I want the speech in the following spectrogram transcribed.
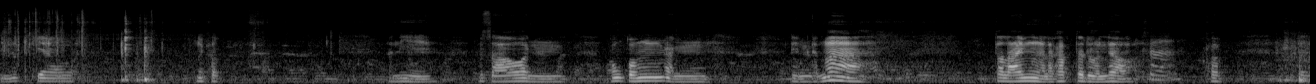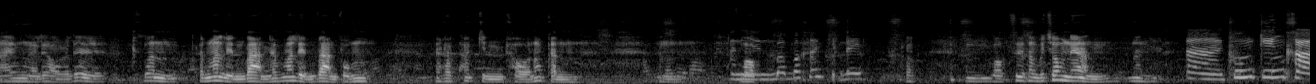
กินนกแก้วนะครับ อันนี้ผู้สาวอันของผมอันเด่นกันว่าตะหลายมือแล้วครับตะโดนแล้วค่ะครับตะหลายมือแล้วก็เลยส่วนกันมาเหรียญบ้านครับมาเหรียญบ้านผมนะครับมากินเขาวน้ำกันอืมอันบอนี้กบ่บ่เคยกินเลยครับอืมบอกซื้อท่านผู้ชมเนี่ยอันนั่น อ่ากุ้งกิ้งค่ะ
